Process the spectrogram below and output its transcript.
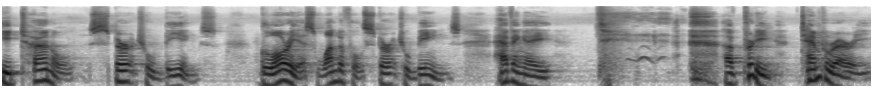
eternal spiritual beings, glorious, wonderful spiritual beings, having a, a pretty temporary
